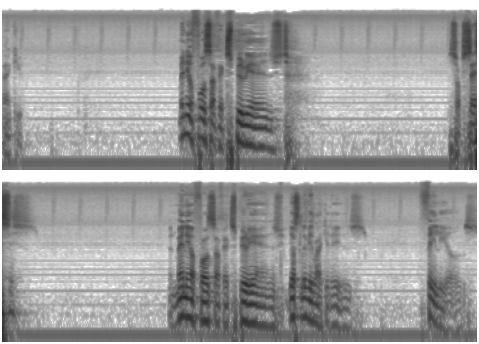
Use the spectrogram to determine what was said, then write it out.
Thank you. Many of us have experienced successes. And many of us have experienced, just leave it like it is, failures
